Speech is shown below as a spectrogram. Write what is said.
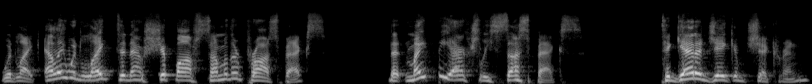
would like. LA would like to now ship off some of their prospects that might be actually suspects to get a Jacob Chychrun,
